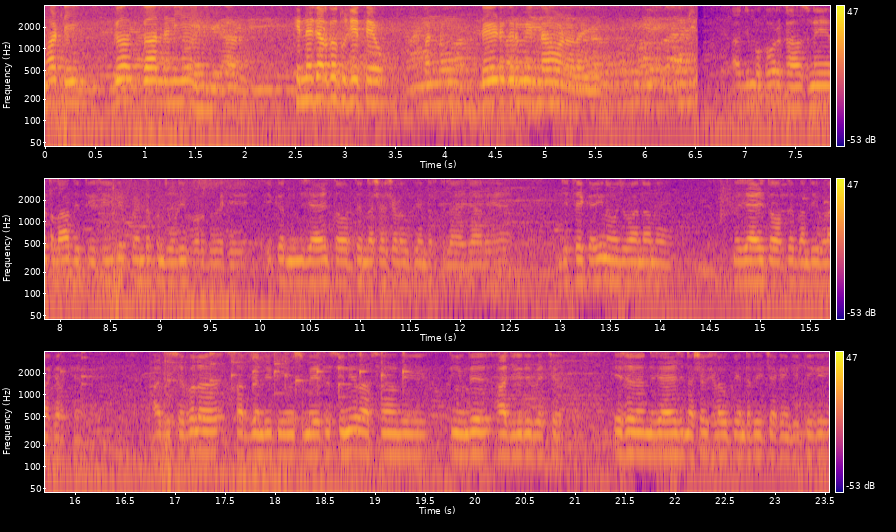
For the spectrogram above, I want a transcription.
ਸਾਡੀ ਗ- ਗੱਲ ਨਹੀਂ ਹੋਈ ਜੀ ਘਰ। ਕਿੰਨੇ ਚਿਰ ਤੋਂ ਤੁਸੀਂ ਇੱਥੇ ਹੋ? ਮੈਨੂੰ ਡੇਢ ਕੁ ਮਹੀਨਾ ਹੋਣ ਵਾਲਾ ਜੀ। ਅੱਜ ਮੁਖਬਰ ਖਾਸ ਨੇ ਇਤਲਾਹ ਦਿੱਤੀ ਸੀ ਕਿ ਪਿੰਡ ਪੰਜੋੜੀ ਫੁਰਦ ਵਿਖੇ ਇੱਕ ਨਜਾਇਜ਼ ਤੌਰ ਤੇ ਨਸ਼ਾ ਛੁਡਾਊ ਕੇਂਦਰ ਚਲਾਇਆ ਜਾ ਰਿਹਾ ਹੈ, ਜਿੱਥੇ ਕਈ ਨੌਜਵਾਨਾਂ ਨੂੰ ਨਜਾਇਜ਼ ਤੌਰ ਤੇ ਬੰਦੀ ਬਣਾ ਕੇ ਰੱਖਿਆ ਗਿਆ ਅੱਜ ਸਿਵਲ ਸਰਜਨ ਦੀ ਟੀਮ ਸਮੇਤ ਸੀਨੀਅਰ ਅਫਸਰਾਂ ਦੀ ਟੀਮ ਦੇ ਹਾਜ਼ਰੀ ਦੇ ਵਿੱਚ ਇਸ ਨਜਾਇਜ਼ ਨਸ਼ਾ ਛੁਡਾਊ ਕੇਂਦਰ ਦੀ ਚੈਕਿੰਗ ਕੀਤੀ ਗਈ,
